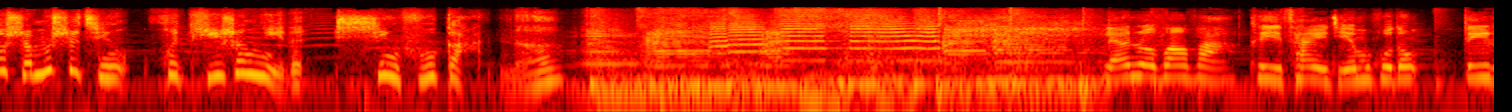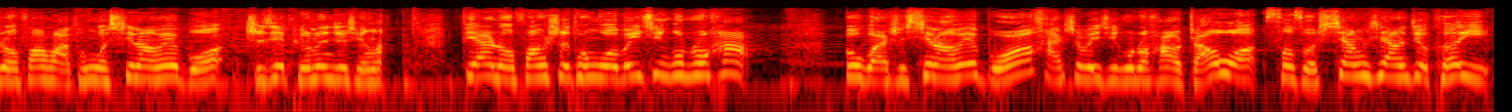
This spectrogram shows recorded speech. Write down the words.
做什么事情会提升你的幸福感呢？两种方法可以参与节目互动。第一种方法通过新浪微博直接评论就行了。第二种方式通过微信公众号，不管是新浪微博还是微信公众号找我，搜索“香香”就可以。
